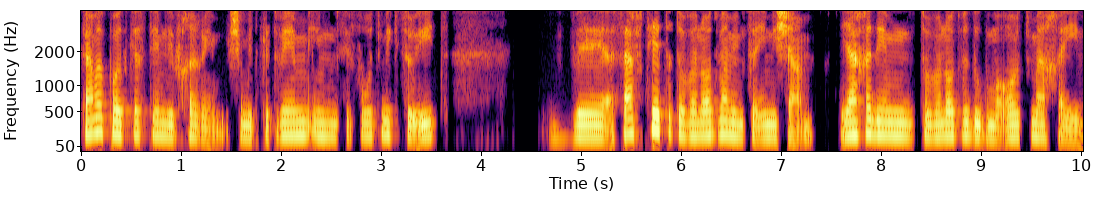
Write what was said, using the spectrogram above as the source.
כמה פודקאסטים נבחרים שמתכתבים עם ספרות מקצועית ואספתי את התובנות והממצאים משם, יחד עם תובנות ודוגמאות מהחיים,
